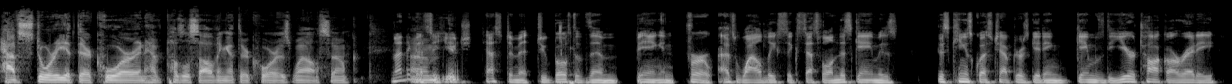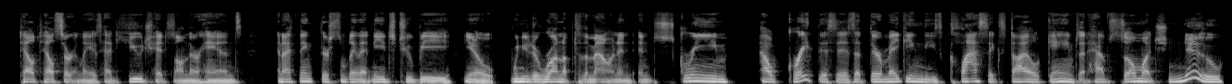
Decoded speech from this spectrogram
have story at their core and have puzzle solving at their core as well. So, and I think that's um, a huge yeah. testament to both of them being in, for as wildly successful. And this game is this King's Quest chapter is getting Game of the Year talk already. Telltale certainly has had huge hits on their hands. And I think there's something that needs to be, you know, we need to run up to the mountain and, and scream how great this is that they're making these classic style games that have so much new,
